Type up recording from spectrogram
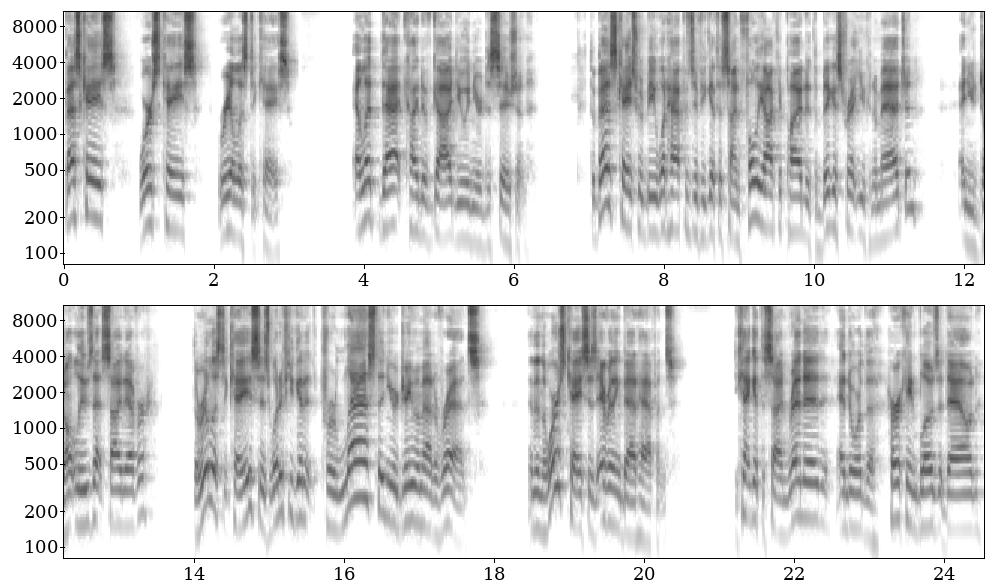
best case, worst case, realistic case, and let that kind of guide you in your decision. The best case would be what happens if you get the sign fully occupied at the biggest rent you can imagine and you don't lose that sign ever. The realistic case is what if you get it for less than your dream amount of rents? And then the worst case is everything bad happens. You can't get the sign rented and or the hurricane blows it down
